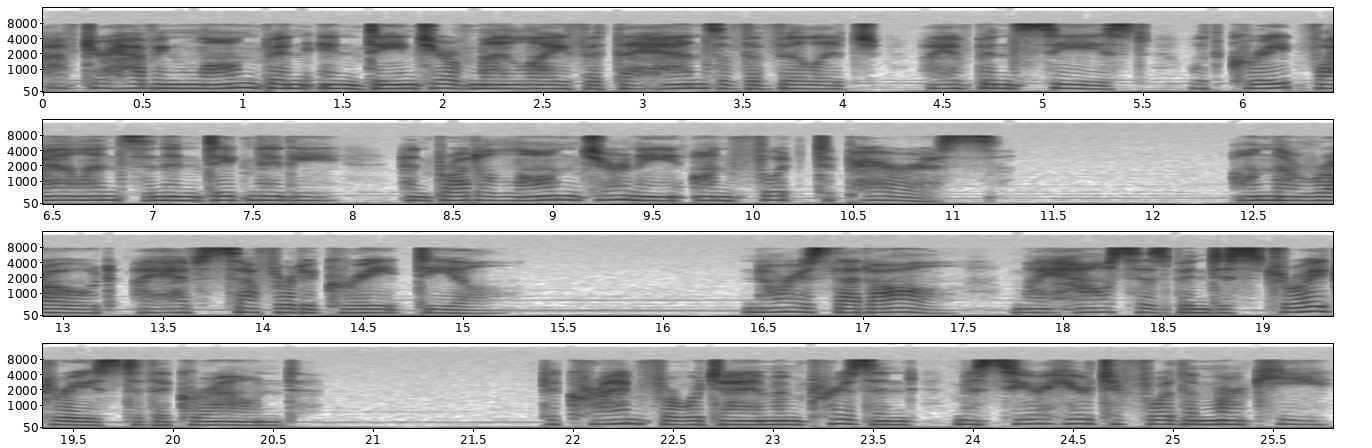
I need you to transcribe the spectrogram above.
After having long been in danger of my life at the hands of the village, I have been seized with great violence and indignity, and brought a long journey on foot to Paris. On the road I have suffered a great deal. Nor is that all. My house has been destroyed, razed to the ground. The crime for which I am imprisoned, Monsieur heretofore the Marquis,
